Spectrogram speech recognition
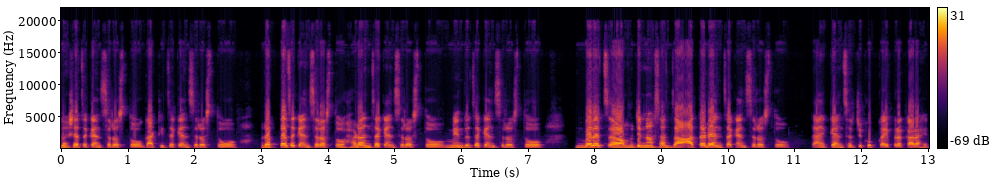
घशाचा कॅन्सर असतो गाठीचा कॅन्सर असतो रक्ताचा कॅन्सर असतो हाडांचा कॅन्सर असतो मेंदूचा कॅन्सर असतो बऱ्याच म्हणजे नसांचा आतड्यांचा कॅन्सर असतो. त्या कॅन्सरचे खूप काही प्रकार आहेत.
